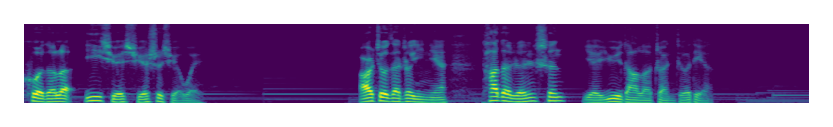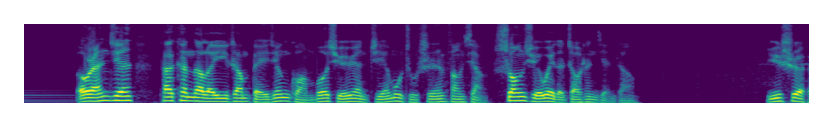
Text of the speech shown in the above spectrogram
获得了医学学士学位。而就在这一年，他的人生也遇到了转折点。偶然间，他看到了一张北京广播学院节目主持人方向双学位的招生简章。于是，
